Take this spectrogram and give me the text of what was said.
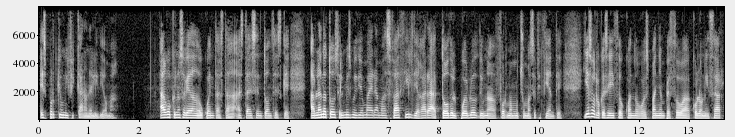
es porque unificaron el idioma algo que no se había dado cuenta hasta, hasta ese entonces, que hablando todos el mismo idioma era más fácil llegar a todo el pueblo de una forma mucho más eficiente. Y eso es lo que se hizo cuando España empezó a colonizar.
